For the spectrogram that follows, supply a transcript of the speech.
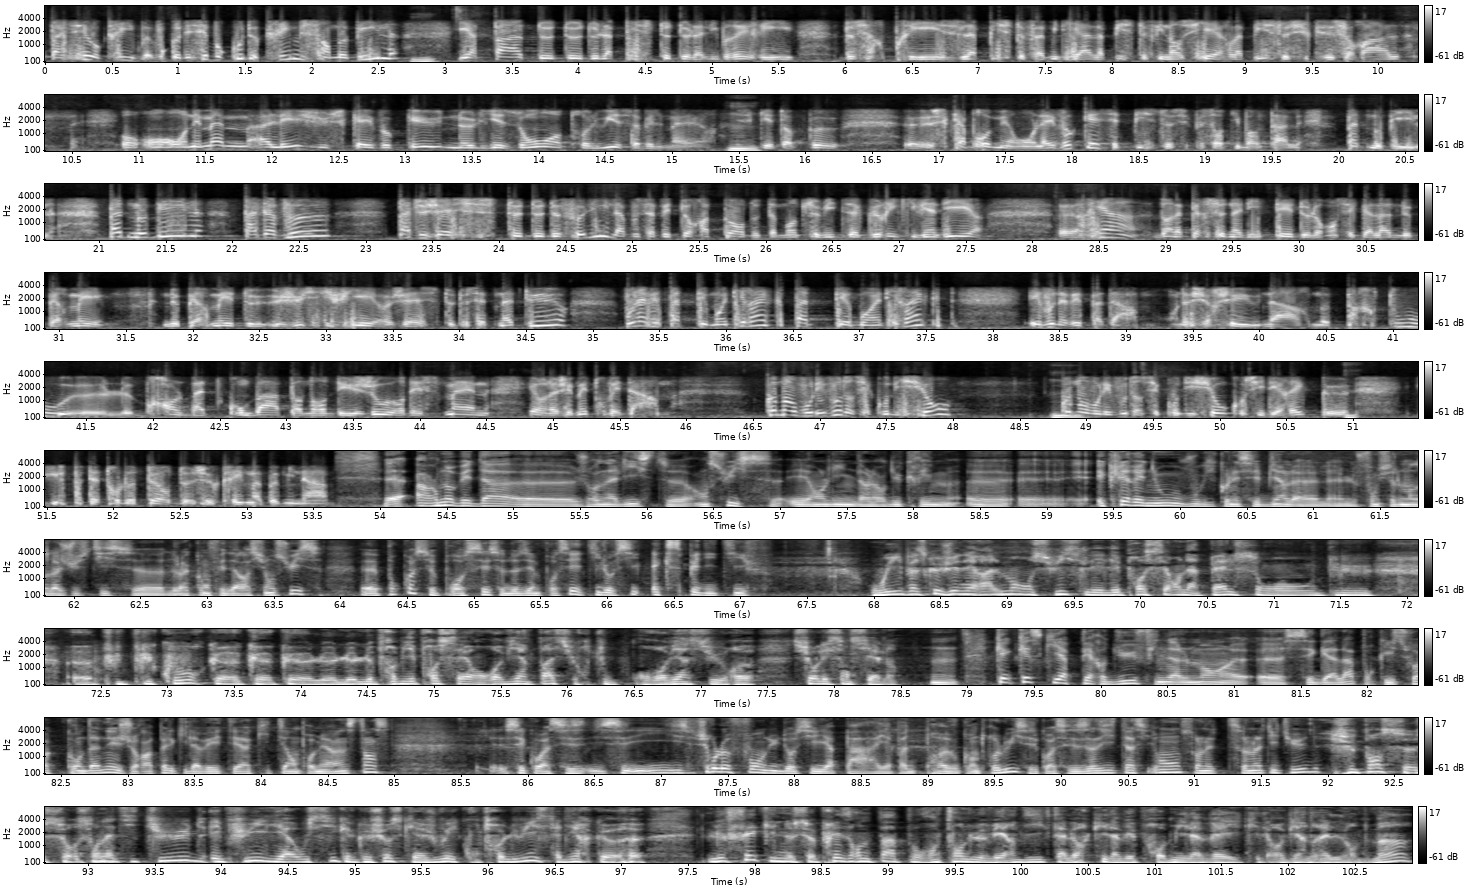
passer au crime. Vous connaissez beaucoup de crimes sans mobile? Mm. Il n'y a pas de, de, la piste de la librairie, de sa reprise, la piste familiale, la piste financière, la piste successorale. On, est même allé jusqu'à évoquer une liaison entre lui et sa belle-mère, mm. ce qui est un peu euh, scabreux, mais on l'a évoqué, cette piste sentimentale. Pas de mobile. Pas de mobile, pas d'aveu, pas de geste de, folie. Là, vous avez deux rapports, notamment de celui de Zaguri, qui vient dire euh, rien dans la personnalité de Laurent Segala ne permet, ne permet de justifier un geste de cette nature. Vous n'avez pas de témoin direct, pas de témoin direct, et vous n'avez pas d'arme. On a cherché une arme partout, euh, le branle-bas de combat pendant des jours, des semaines, et on n'a jamais trouvé d'arme. Comment voulez-vous, dans ces conditions, Hmm. Comment voulez-vous, dans ces conditions, considérer qu'il peut être l'auteur de ce crime abominable? Euh, Arnaud Beda, euh, journaliste en Suisse et en ligne dans l'heure du crime, euh, éclairez-nous, vous qui connaissez bien le fonctionnement de la justice de la Confédération suisse, pourquoi ce procès, ce deuxième procès, est-il aussi expéditif? Oui, parce que généralement en Suisse, les, procès en appel sont plus plus plus courts que que, le, premier procès. On revient pas sur tout, on revient sur sur l'essentiel. Hmm. Qu'est-ce qui a perdu finalement euh, euh, ces gars-là pour qu'ils soient condamnés? Je rappelle qu'il avait été acquitté en première instance c'est quoi? Sur le fond du dossier, il n'y a, pas, a pas de preuves contre lui? C'est quoi? Ses hésitations, son, son attitude? Je pense sur son attitude. Et puis, il y a aussi quelque chose qui a joué contre lui. C'est-à-dire que euh, le fait qu'il ne se présente pas pour entendre le verdict alors qu'il avait promis la veille qu'il reviendrait le lendemain,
